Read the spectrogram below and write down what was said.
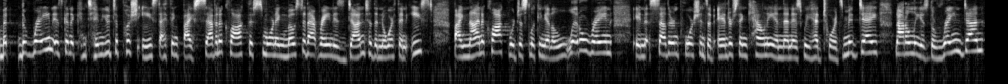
But the rain is going to continue to push east. I think by 7 o'clock this morning, most of that rain is done to the north and east. By 9 o'clock, we're just looking at a little rain in southern portions of Anderson County. And then as we head towards midday, not only is the rain done,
